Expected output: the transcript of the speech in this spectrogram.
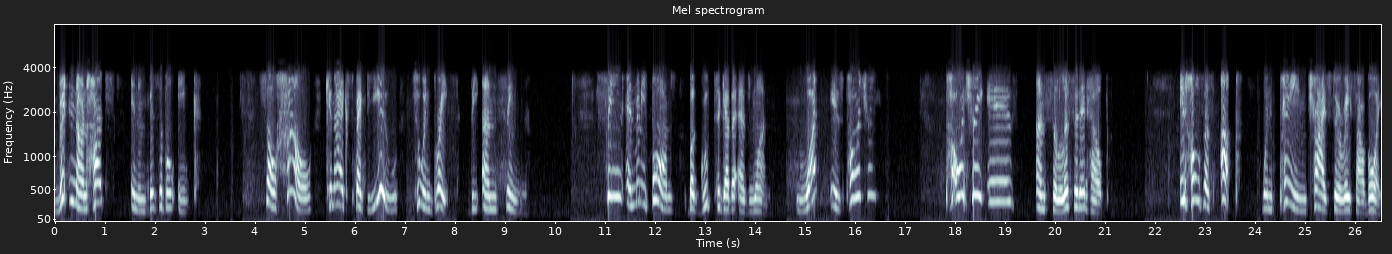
whispered, written on hearts in invisible ink. So, how can I expect you to embrace the unseen? Seen in many forms, but grouped together as one. What is poetry? Poetry is unsolicited help. It holds us up when pain tries to erase our voice.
